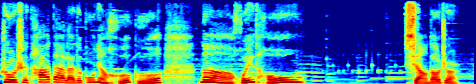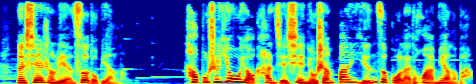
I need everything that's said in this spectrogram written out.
若是他带来的姑娘合格，那回头想到这儿，那先生脸色都变了。他不是又要看见谢牛山搬银子过来的画面了吧？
